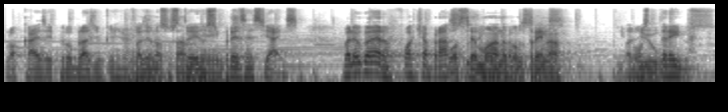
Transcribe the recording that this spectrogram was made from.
locais aí pelo Brasil que a gente vai fazer Exatamente. nossos treinos presenciais. Valeu, galera. Forte abraço. Boa semana, vamos vocês. treinar. E Valeu. bons treinos.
